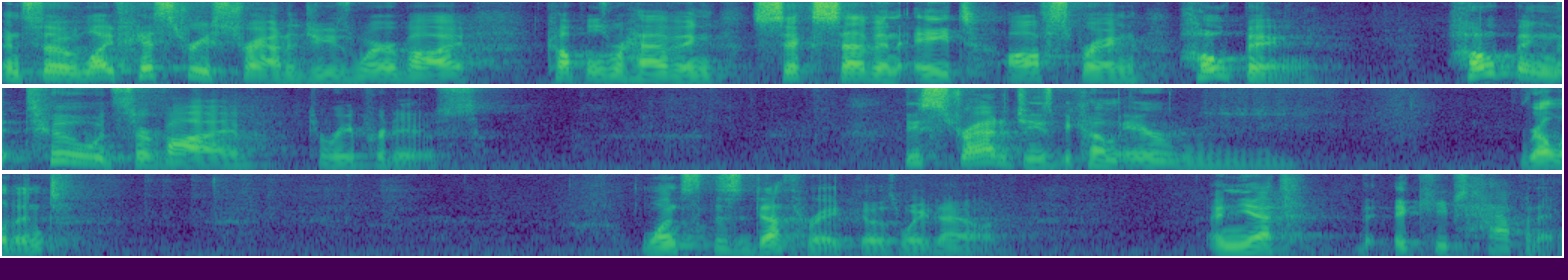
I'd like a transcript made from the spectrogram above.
And so life history strategies whereby couples were having six, seven, eight offspring, hoping, hoping that two would survive to reproduce. These strategies become irrelevant once this death rate goes way down. And yet, it keeps happening.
